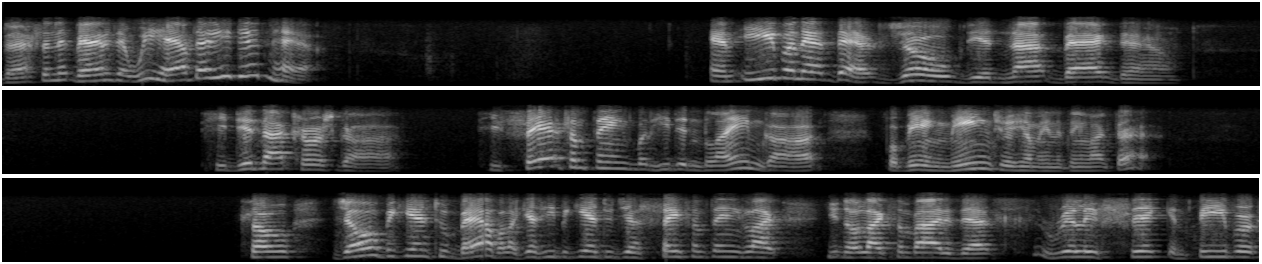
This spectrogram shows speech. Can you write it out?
That's an advantage that we have that he didn't have. And even at that, Job did not back down. He did not curse God. He said some things, but he didn't blame God for being mean to him or anything like that. So Job began to babble. I guess he began to just say some things like, you know, like somebody that's really sick and fever,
